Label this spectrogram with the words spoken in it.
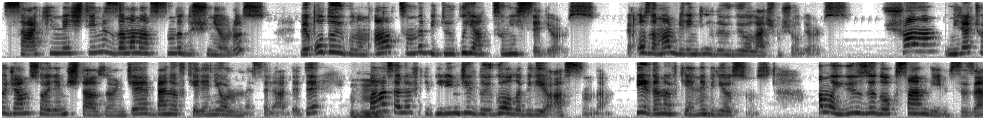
Sakinleştiğimiz zaman aslında düşünüyoruz ve o duygunun altında bir duygu yattığını hissediyoruz. Ve o zaman birinci duyguya ulaşmış oluyoruz. Şu an Miraç hocam söylemişti az önce ben öfkeleniyorum mesela dedi. Hı hı. Bazen öfke birincil duygu olabiliyor aslında. Birden öfkelenebiliyorsunuz. Ama yüzde doksan diyeyim size.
